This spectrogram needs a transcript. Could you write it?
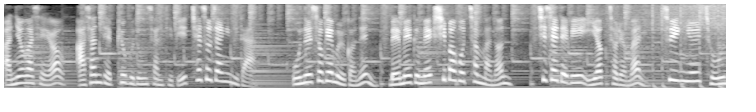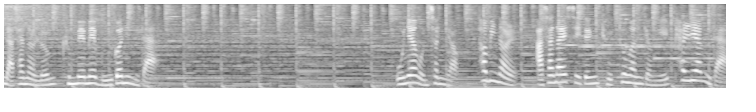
안녕하세요. 아산 대표 부동산 TV 최 소장입니다. 오늘 소개 물건은 매매 금액 10억 5천만 원, 시세 대비 2억 저렴한 수익률 좋은 아산 원룸 금매매 물건입니다. 온양 온천역, 터미널, 아산 RC 등 교통 환경이 편리합니다.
